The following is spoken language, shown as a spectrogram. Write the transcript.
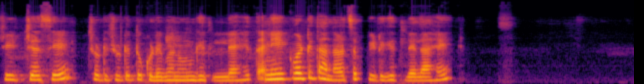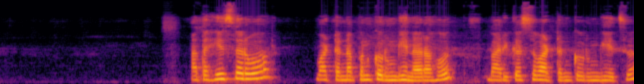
चीजचे असे छोटे छोटे तुकडे बनवून घेतलेले आहेत. आणि एक वाटी तांदळाचं पीठ घेतलेलं आहे. आता हे सर्व वाटण आपण करून घेणार आहोत. बारीक असं वाटण करून घ्यायचं.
